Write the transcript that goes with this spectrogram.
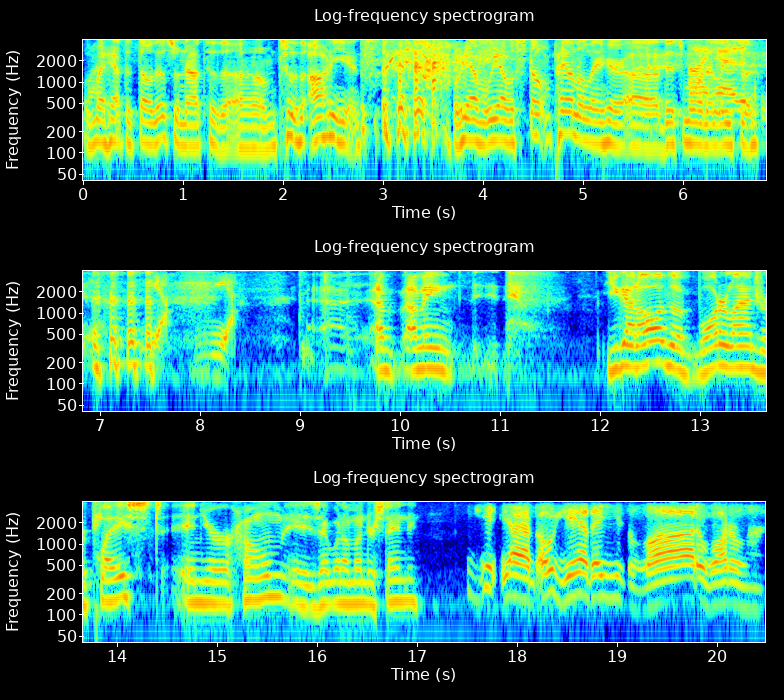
We might have to throw this one out to the um, to the audience. we have we have a stump panel in here uh, this morning, Lisa. it. yeah, yeah. I, I mean, you got all the water lines replaced in your home. Is that what I'm understanding? Yeah. Oh, yeah. They use a lot of water lines.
